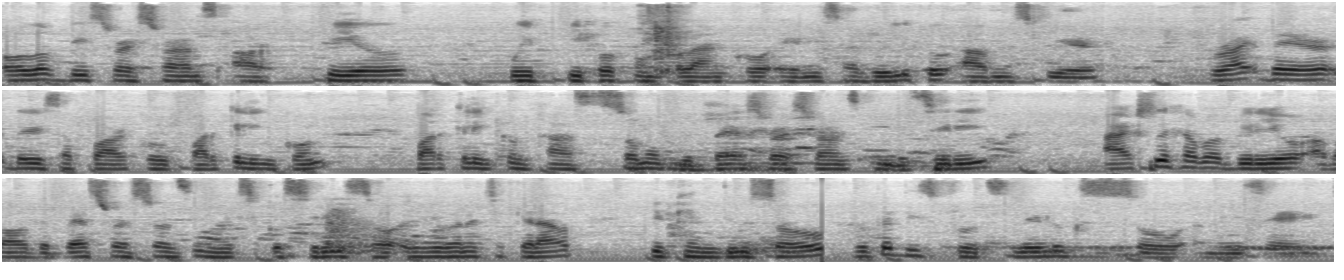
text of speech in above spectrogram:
all of these restaurants are filled with people from Polanco and it's a really cool atmosphere. Right there, there is a park called Parque Lincoln Parque Lincoln has some of the best restaurants in the city. I actually have a video about the best restaurants in Mexico City, so if you want to check it out, you can do so. Look at these fruits, they look so amazing.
